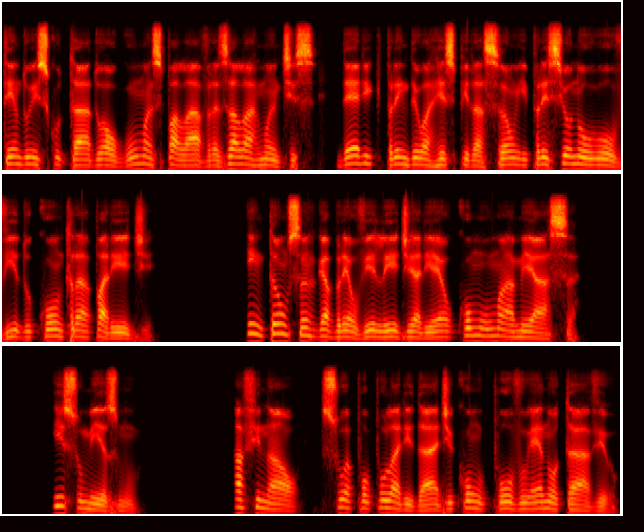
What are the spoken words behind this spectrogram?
Tendo escutado algumas palavras alarmantes, Derek prendeu a respiração e pressionou o ouvido contra a parede. Então Sir Gabriel vê Lady Ariel como uma ameaça. Isso mesmo. Afinal, sua popularidade com o povo é notável.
